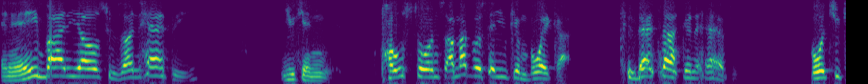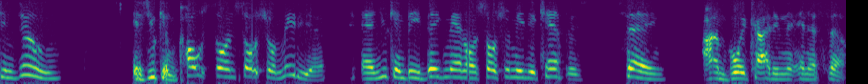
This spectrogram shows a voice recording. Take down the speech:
And anybody else who's unhappy, you can post on. So I'm not going to say you can boycott because that's not going to happen. But what you can do is you can post on social media and you can be big man on social media campus saying, I'm boycotting the NFL.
